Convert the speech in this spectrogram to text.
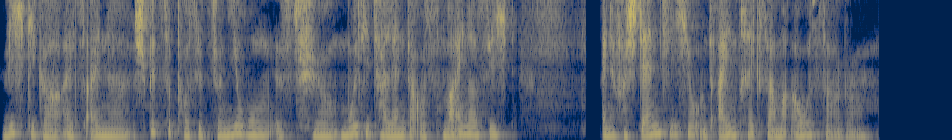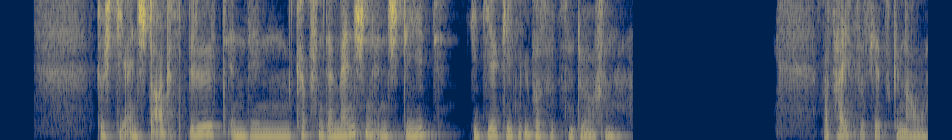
wichtiger als eine spitze Positionierung ist für Multitalente aus meiner Sicht eine verständliche und einprägsame Aussage, durch die ein starkes Bild in den Köpfen der Menschen entsteht, die dir gegenüber sitzen dürfen. Was heißt das jetzt genau?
